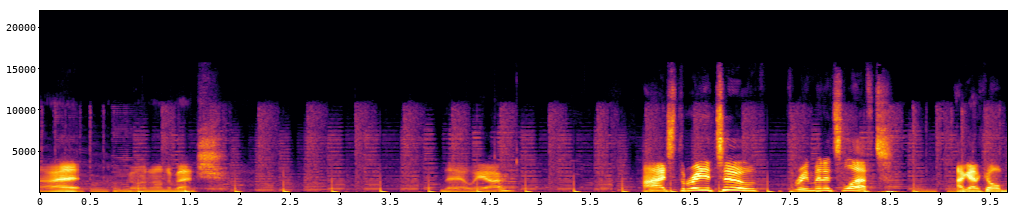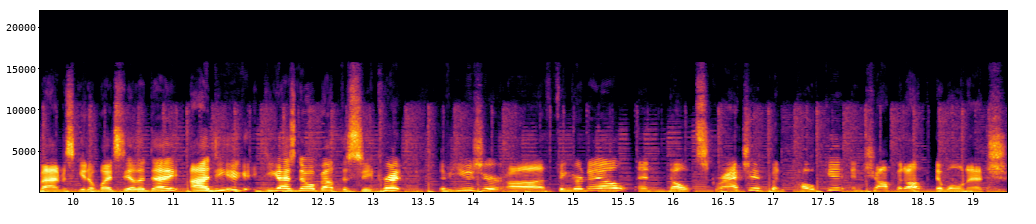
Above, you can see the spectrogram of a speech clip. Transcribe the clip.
Alright, I'm going on the bench. There we are. Alright, it's three to two. Three minutes left. I got a couple bad mosquito bites the other day. Uh, do you do you guys know about the secret? If you use your uh, fingernail and don't scratch it, but poke it and chop it up, it won't itch.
